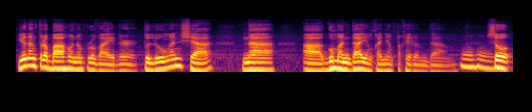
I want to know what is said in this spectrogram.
yun ang trabaho ng provider. Tulungan siya na ah, gumanda yung kanyang pakiramdam. So,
